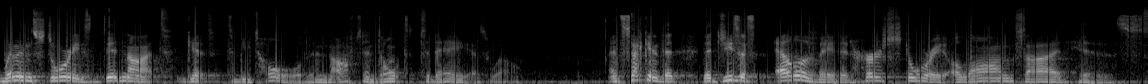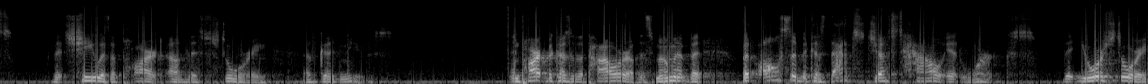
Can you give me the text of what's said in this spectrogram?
women's stories did not get to be told and often don't today as well. And second, that, that Jesus elevated her story alongside his, that she was a part of this story of good news. In part because of the power of this moment, but, but also because that's just how it works. That your story,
